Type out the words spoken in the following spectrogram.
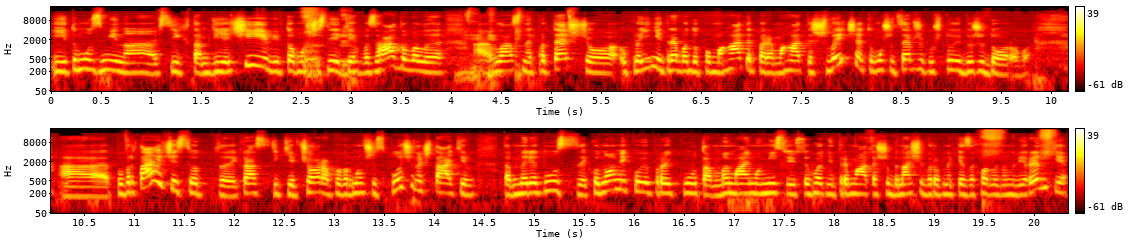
і тому зміна всіх там діячів, і в тому числі яких ви згадували, власне про те, що Україні треба допомагати перемагати швидше, тому що це вже коштує дуже дорого. Повертаючись, от якраз тільки вчора, повернувшись з Сполучених Штатів, там наряду з економікою, про яку там ми маємо місію сьогодні тримати, щоб наші виробники заходили на нові ринки.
